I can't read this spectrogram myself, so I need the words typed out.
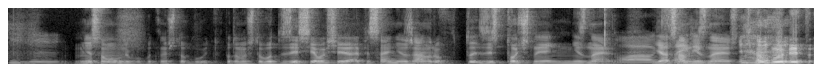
Mm-hmm. Мне самому любопытно, что будет, потому что вот здесь я вообще описание жанров, то, здесь точно я не знаю. Wow, я сам не знаю, что там будет.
